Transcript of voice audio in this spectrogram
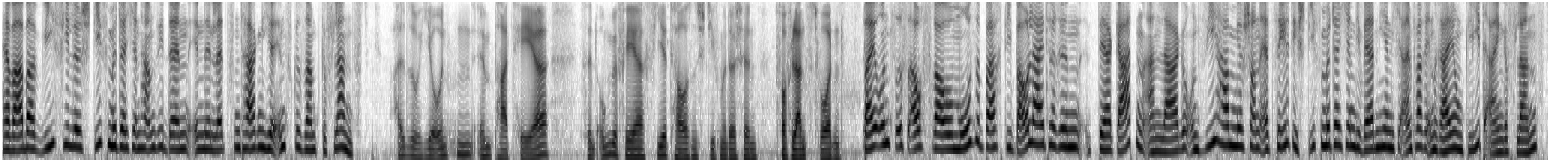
Herr Waber, wie viele Stiefmütterchen haben Sie denn in den letzten Tagen hier insgesamt gepflanzt? Also hier unten im Parterre sind ungefähr 4000 Stiefmütterchen verpflanzt worden. Bei uns ist auch Frau Mosebach, die Bauleiterin der Gartenanlage. Und Sie haben mir schon erzählt, die Stiefmütterchen, die werden hier nicht einfach in Reihe und Glied eingepflanzt,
